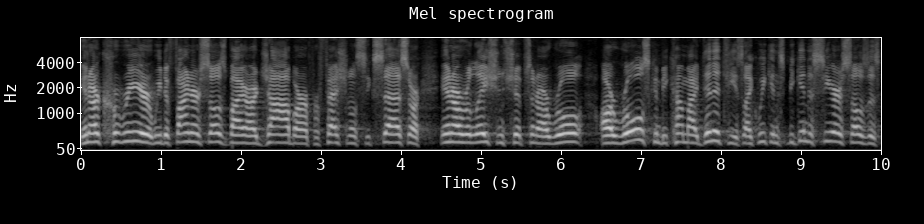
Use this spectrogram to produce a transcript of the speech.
In our career, we define ourselves by our job our professional success, or in our relationships and our role. Our roles can become identities, like we can begin to see ourselves as,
